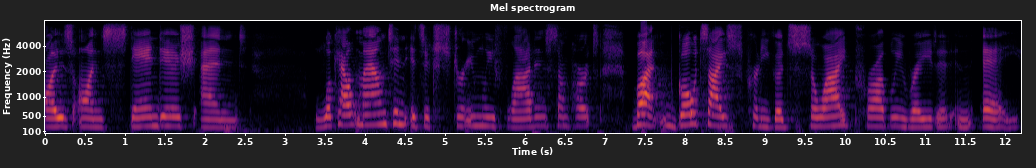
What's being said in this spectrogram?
is on Standish and Lookout Mountain. It's extremely flat in some parts, but Goat's Eye is pretty good, so I'd probably rate it an A.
